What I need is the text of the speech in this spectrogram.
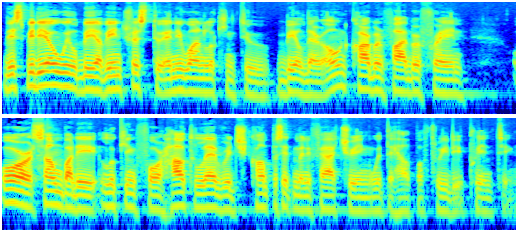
This video will be of interest to anyone looking to build their own carbon fiber frame or somebody looking for how to leverage composite manufacturing with the help of 3D printing.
